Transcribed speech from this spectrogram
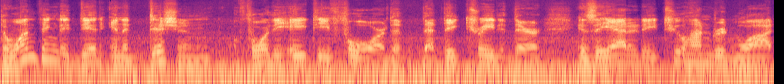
The one thing they did in addition for the AT4 that, that they created there is they added a 200 watt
